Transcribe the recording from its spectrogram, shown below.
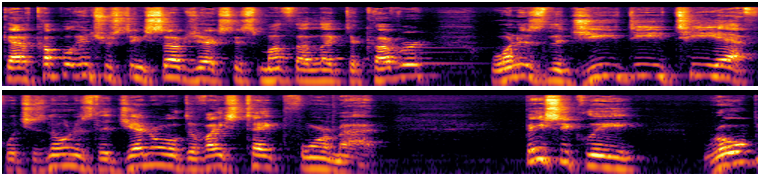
Got a couple interesting subjects this month I'd like to cover. One is the GDTF, which is known as the General Device Type Format. Basically, Robe,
